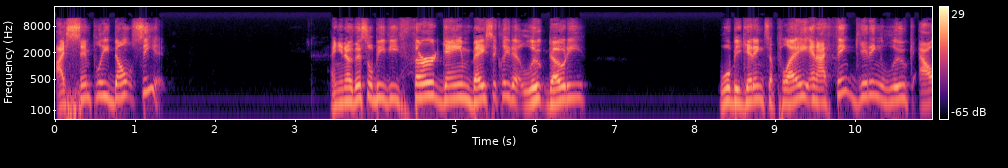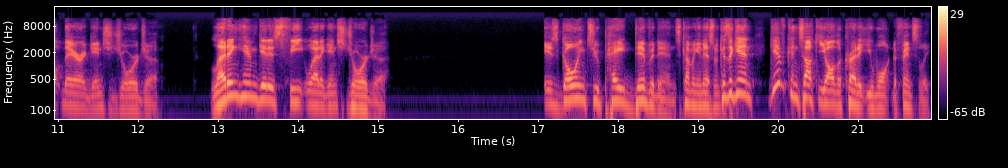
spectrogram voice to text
I simply don't see it. And you know, this will be the third game basically that Luke Doty will be getting to play. And I think getting Luke out there against Georgia, letting him get his feet wet against Georgia, is going to pay dividends coming in this one. Because again, give Kentucky all the credit you want defensively.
